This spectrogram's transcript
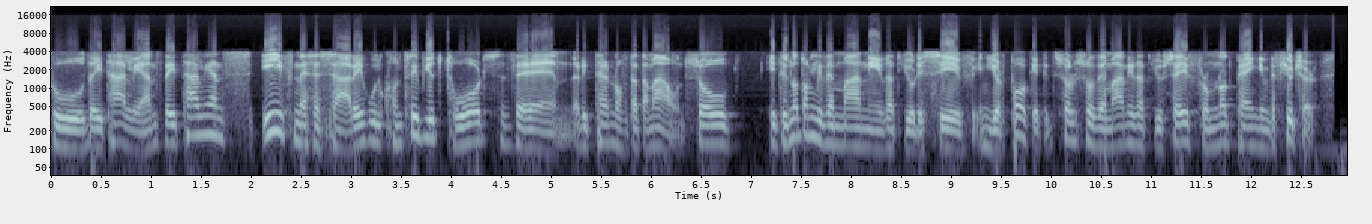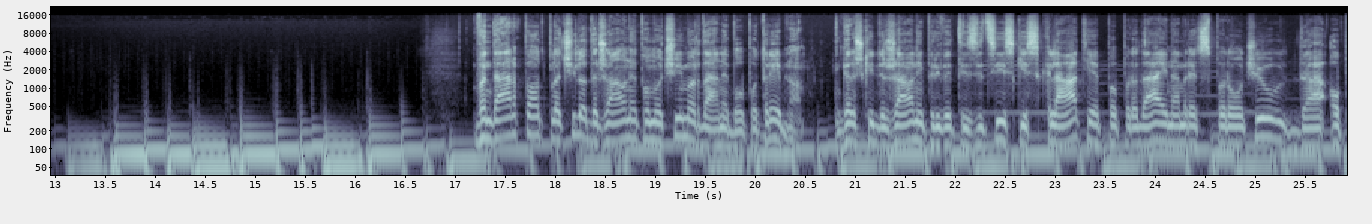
to the Italians, the Italians, if necessary, will contribute towards the return of that amount. So, it is not only the money that you receive in your pocket, it's also the money that you save from not paying in the future. Vendar pa odplačilo državne pomoči morda ne bo potrebno. Grški državni privatizacijski sklad je po prodaji namreč sporočil, da ob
